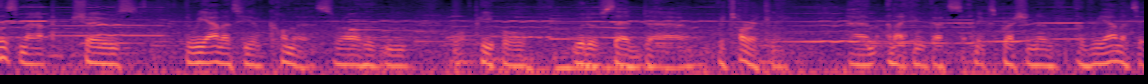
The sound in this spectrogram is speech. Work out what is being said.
This map shows the reality of commerce rather than what people would have said uh, rhetorically. Um, and I think that's an expression of, of reality.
